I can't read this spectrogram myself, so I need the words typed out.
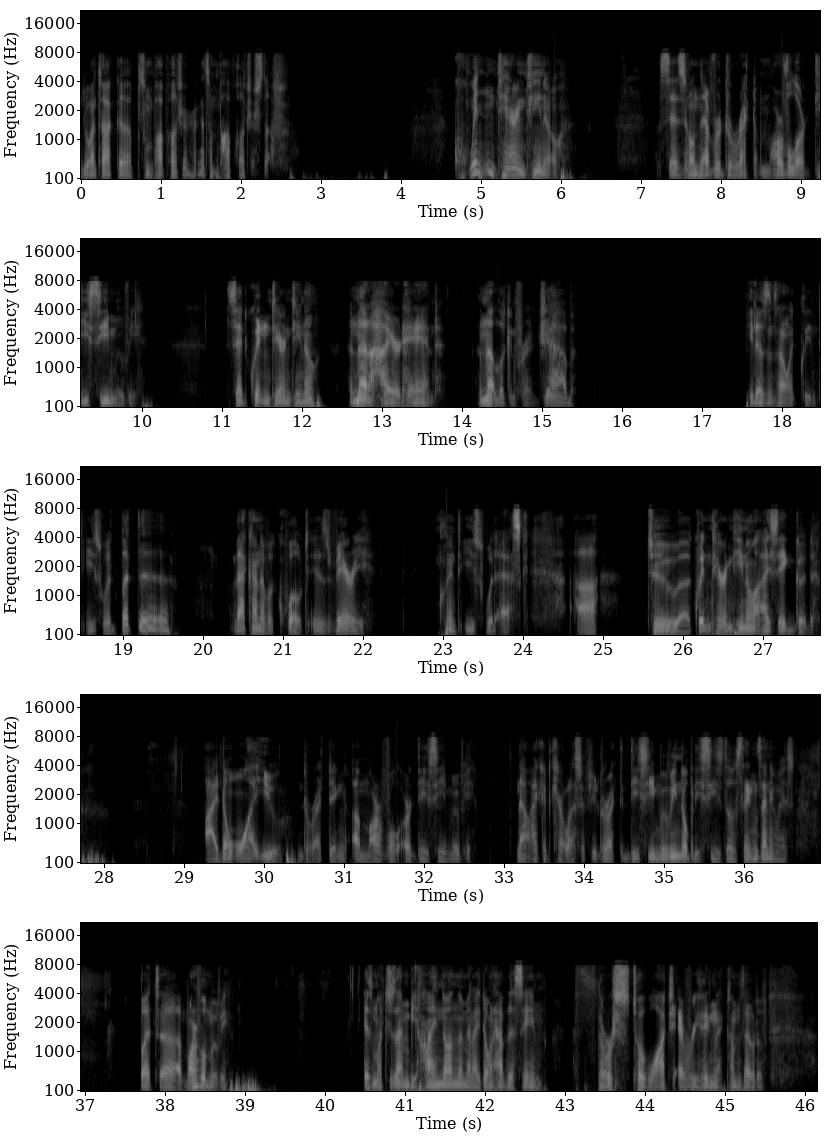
Do you want to talk uh, some pop culture? I got some pop culture stuff. Quentin Tarantino says he'll never direct a Marvel or DC movie. Said Quentin Tarantino, I'm not a hired hand. I'm not looking for a job. He doesn't sound like Clint Eastwood, but uh, that kind of a quote is very Clint Eastwood esque. Uh, to uh, Quentin Tarantino, I say good. I don't want you directing a Marvel or DC movie. Now, I could care less if you direct a DC movie. Nobody sees those things, anyways. But uh, Marvel movie, as much as I'm behind on them and I don't have the same thirst to watch everything that comes out of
